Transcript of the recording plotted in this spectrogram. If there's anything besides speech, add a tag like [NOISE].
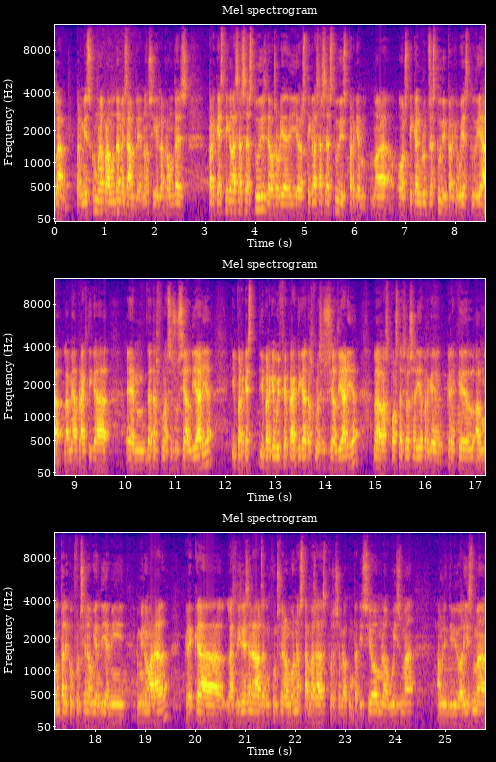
Clar, per mi és com una pregunta més àmplia, no? O sigui, la pregunta és per què estic a la xarxa d'estudis, llavors hauria de dir jo estic a la xarxa d'estudis perquè o estic en grups d'estudi perquè vull estudiar la meva pràctica de transformació social diària i per, què, i per què vull fer pràctica de transformació social diària, la resposta a això seria perquè crec que el, el món tal com funciona avui en dia a mi, a mi no m'agrada, crec que les línies generals de com funciona el món estan basades pues, això, en la competició, en l'egoisme, en l'individualisme,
